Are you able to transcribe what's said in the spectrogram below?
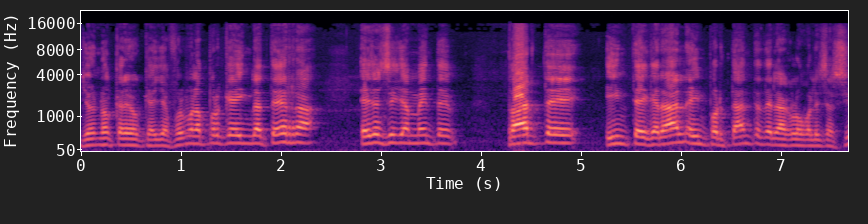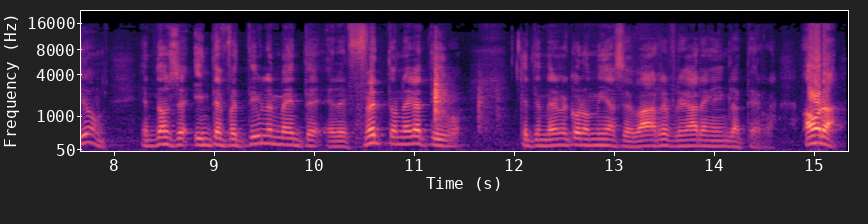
Yo no creo que haya fórmula porque Inglaterra es sencillamente parte integral e importante de la globalización. Entonces, indefectiblemente, el efecto negativo que tendrá la economía se va a reflejar en Inglaterra. Ahora,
